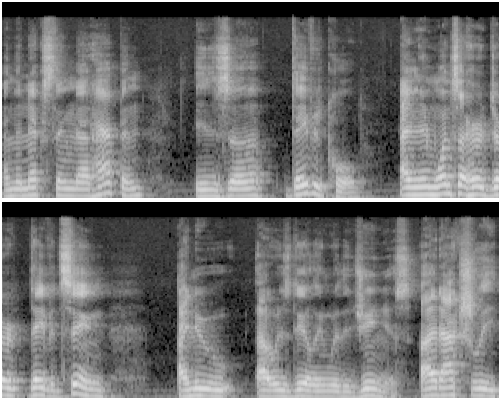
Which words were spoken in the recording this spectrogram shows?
And the next thing that happened is. Uh, David called. And then once I heard David sing, I knew I was dealing with a genius. I'd actually,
